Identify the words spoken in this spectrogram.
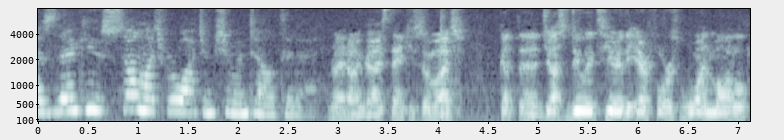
Guys, thank you so much for watching Shoe and Tell today. Right on, guys. Thank you so much. Got the Just Do It's here, the Air Force One model,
